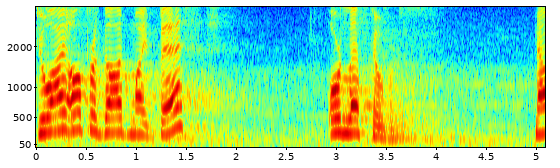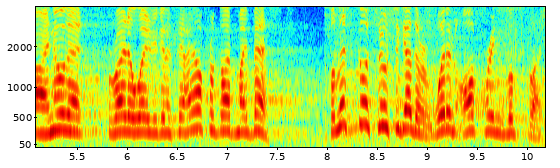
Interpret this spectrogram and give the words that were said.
Do I offer God my best? Or leftovers. Now, I know that right away you're going to say, I offer God my best. But let's go through together what an offering looks like.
